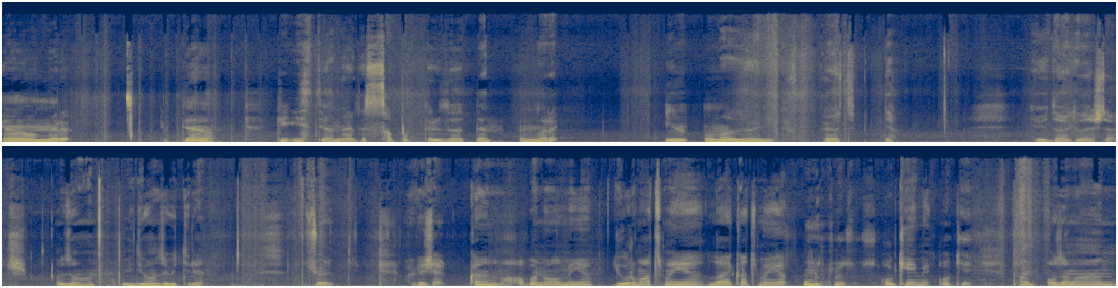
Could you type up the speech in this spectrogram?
Yani onları yüklemem. Ki isteyenler de sapıktır zaten. Onlara ona da öyle. Evet. Evet arkadaşlar. O zaman videomuzu bitirelim. Şöyle arkadaşlar kanalıma abone olmayı, yorum atmayı, like atmayı unutmuyorsunuz. Okey mi? Okey. Tamam o zaman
